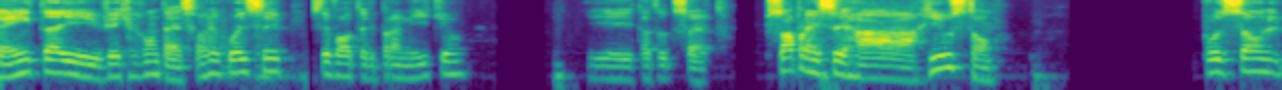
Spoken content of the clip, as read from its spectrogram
tenta e vê o que acontece. Qualquer coisa você, você volta ele pra níquel e tá tudo certo. Só para encerrar, Houston, posição,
